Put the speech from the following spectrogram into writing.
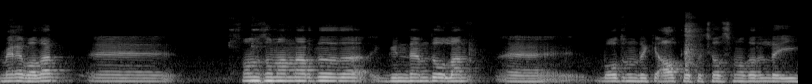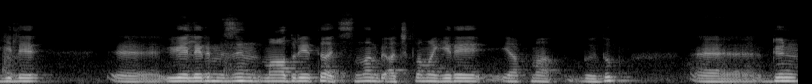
merhabalar. E, son zamanlarda da gündemde olan e, Bodrum'daki altyapı çalışmalarıyla ilgili e, üyelerimizin mağduriyeti açısından bir açıklama gereği yapma duyduk. E, dün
